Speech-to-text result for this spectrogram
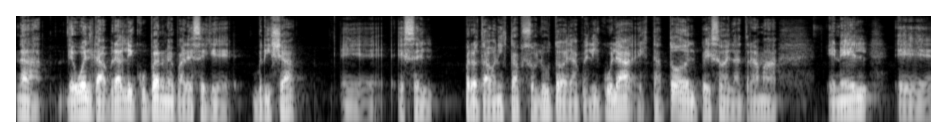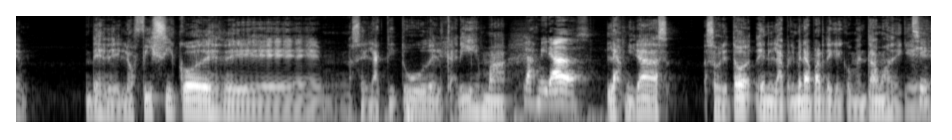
nada, de vuelta, Bradley Cooper me parece que brilla, eh, es el protagonista absoluto de la película, está todo el peso de la trama en él, eh, desde lo físico, desde, no sé, la actitud, el carisma, las miradas. las miradas, sobre todo en la primera parte que comentamos de que Sí.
